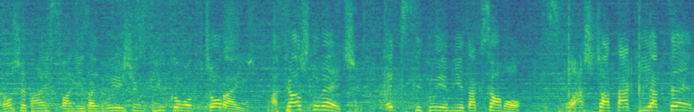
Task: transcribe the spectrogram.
Proszę Państwa, nie zajmuję się piłką od wczoraj, a każdy mecz ekscytuje mnie tak samo, zwłaszcza taki jak ten.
